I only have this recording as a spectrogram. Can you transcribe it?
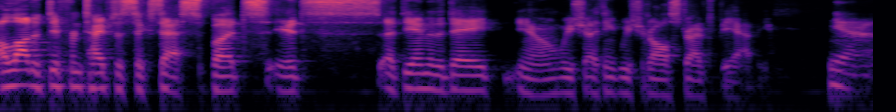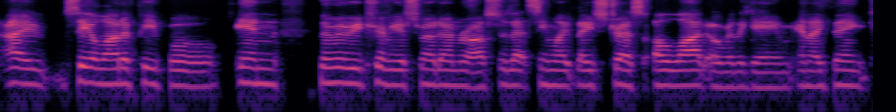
a lot of different types of success, but it's at the end of the day, you know, we should, I think we should all strive to be happy. Yeah, I see a lot of people in the movie Trivia Showdown roster that seem like they stress a lot over the game. And I think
